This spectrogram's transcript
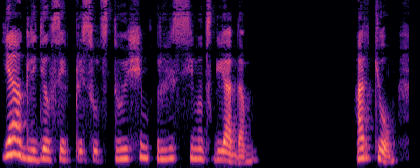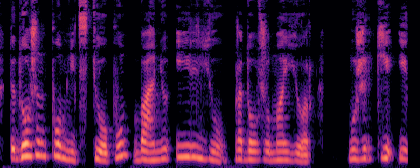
Я оглядел всех присутствующим рысьим взглядом. «Артем, ты должен помнить Степу, Ваню и Илью», — продолжил майор. «Мужики их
